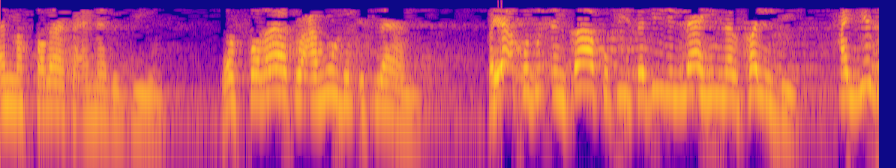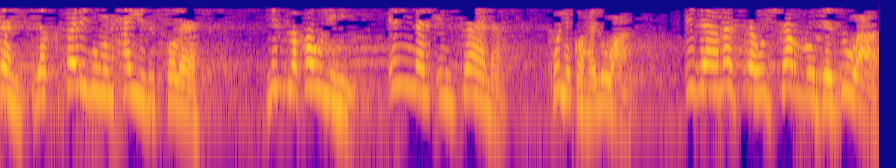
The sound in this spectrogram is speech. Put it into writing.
أن الصلاة عماد الدين. والصلاة عمود الإسلام. فيأخذ الإنفاق في سبيل الله من القلب حيزا يقترب من حيز الصلاة. مثل قوله إن الإنسان خلق هلوعا. إذا مسه الشر جزوعا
